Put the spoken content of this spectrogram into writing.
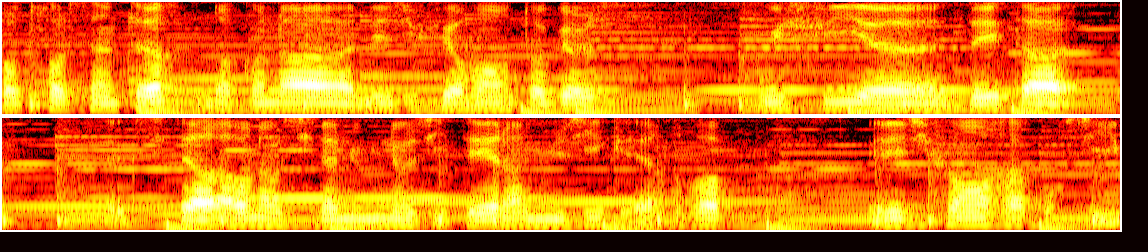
control center donc on a les différents toggles Wi-Fi, euh, data, etc. On a aussi la luminosité, la musique, AirDrop et les différents raccourcis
